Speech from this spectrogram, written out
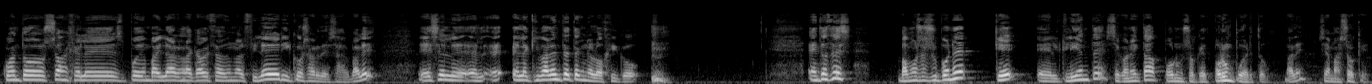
cuántos ángeles pueden bailar en la cabeza de un alfiler y cosas de esas, ¿vale? Es el equivalente tecnológico. Entonces, vamos a suponer que el cliente se conecta por un socket, por un puerto, ¿vale? Se llama socket.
